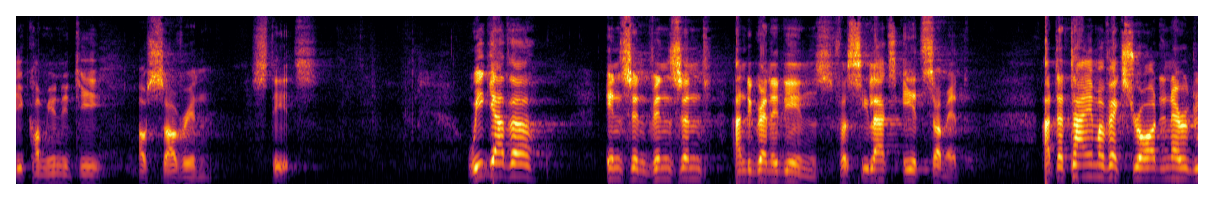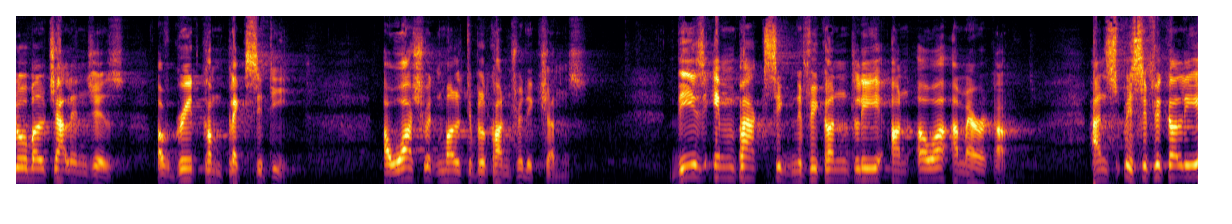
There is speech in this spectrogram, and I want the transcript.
a community of sovereign states. We gather in St. Vincent and the Grenadines for CELAC's 8th summit at a time of extraordinary global challenges of great complexity, awash with multiple contradictions. These impact significantly on our America, and specifically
